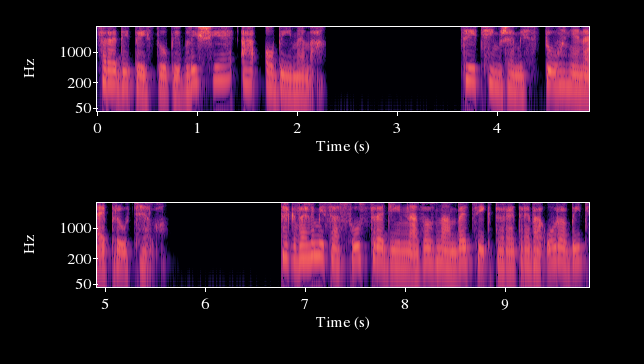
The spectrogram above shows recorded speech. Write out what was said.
Freddy pristúpi bližšie a obíme ma. Cítim, že mi stúhne najprv telo. Tak veľmi sa sústredím na zoznam vecí, ktoré treba urobiť,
